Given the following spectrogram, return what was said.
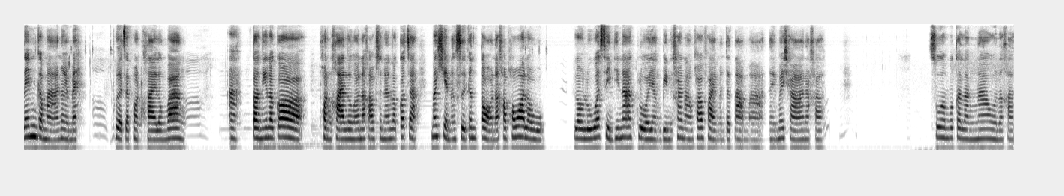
เล่นกับหมาหน่อยไหมเผื่อจะผ่อนคลายลงบ้างอะตอนนี้เราก็ผ่อนคลายลงแล้วนะคะเพราะฉะนั้นเราก็จะมาเขียนหนังสือกันต่อนะคะ เพราะว่าเราเรารู้ว่าสิ่งที่น่ากลัวอย่างบินค่าน้ำค่าไฟมันจะตามมาในไม่ช้านะคะ ส้วมก็กำลังเน่านะคะ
